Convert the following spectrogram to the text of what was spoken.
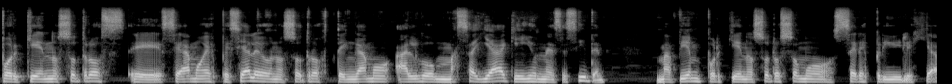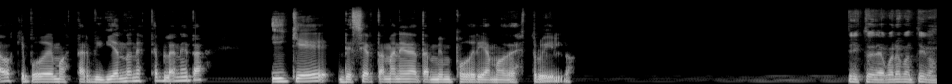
porque nosotros eh, seamos especiales o nosotros tengamos algo más allá que ellos necesiten, más bien porque nosotros somos seres privilegiados que podemos estar viviendo en este planeta y que de cierta manera también podríamos destruirlo. Sí, estoy de acuerdo contigo.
